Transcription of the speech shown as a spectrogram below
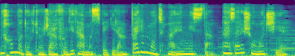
می‌خوام با دکتر جعفرودی تماس بگیرم ولی مطمئن نیستم. نظر شما چیه؟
